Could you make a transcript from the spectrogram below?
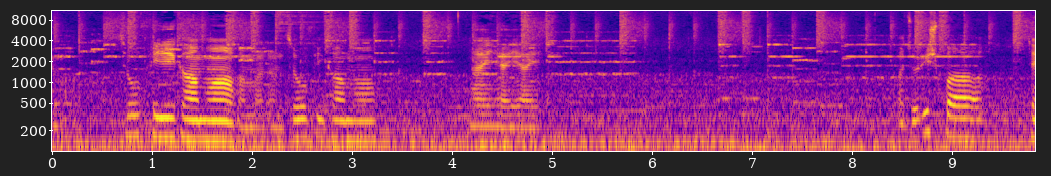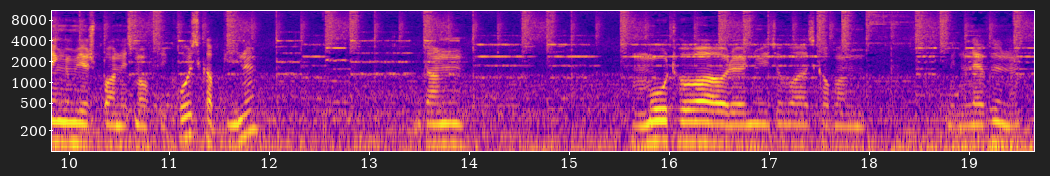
immer so viel kmh, wenn wir dann so viel kmh. Eieiei. Also ich spar, denke wir sparen jetzt mal auf die Großkabine. Und dann Motor oder irgendwie sowas kann man mit dem Level, ne?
